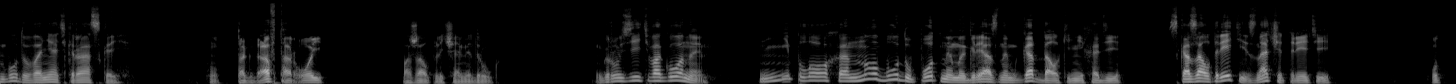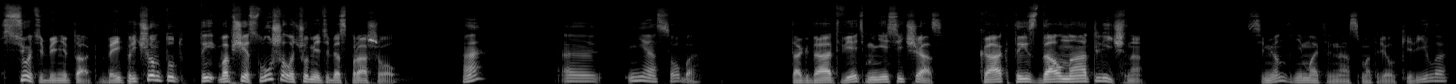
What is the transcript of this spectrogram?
буду вонять краской». Ну, «Тогда второй», — пожал плечами друг. «Грузить вагоны. Неплохо, но буду потным и грязным, гадалки не ходи. Сказал третий, значит третий». «Вот все тебе не так. Да и при чем тут... Ты вообще слушал, о чем я тебя спрашивал?» «А? Э, не особо». Тогда ответь мне сейчас. Как ты сдал на отлично?» Семен внимательно осмотрел Кирилла,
